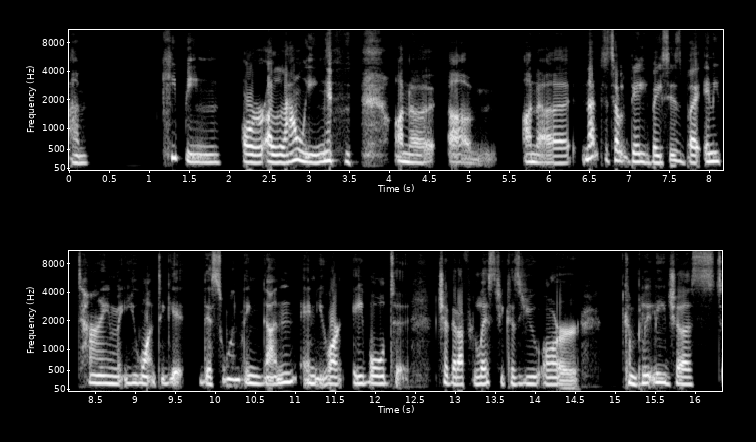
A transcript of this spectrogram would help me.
um, keeping or allowing on a um on a not necessarily daily basis, but anytime you want to get this one thing done and you aren't able to check it off your list because you are completely just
